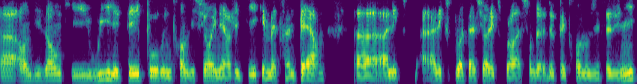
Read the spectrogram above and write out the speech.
Euh, en disant qu'il, oui, il était pour une transition énergétique et mettre un terme euh, à l'exploitation, à l'exploration de, pétrole aux États-Unis.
